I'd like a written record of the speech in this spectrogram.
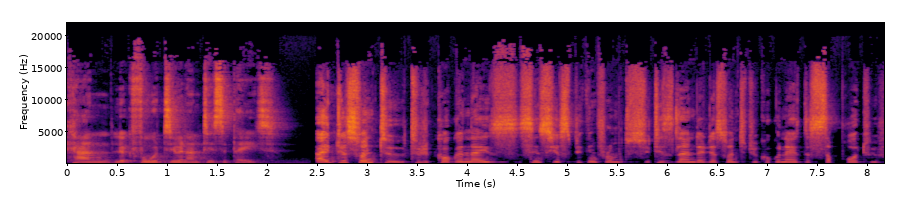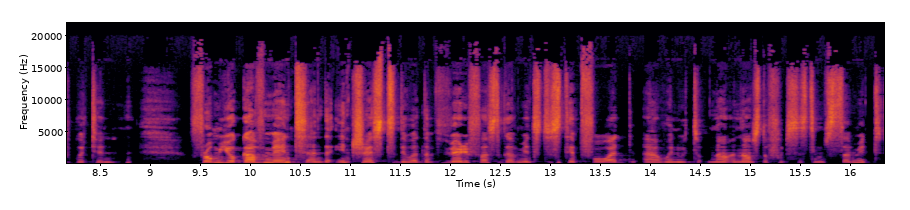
can look forward to and anticipate. I just want to, to recognize, since you're speaking from Switzerland, I just want to recognize the support we've gotten from your government and the interest. They were the very first government to step forward uh, when we t- now announced the Food Systems Summit,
